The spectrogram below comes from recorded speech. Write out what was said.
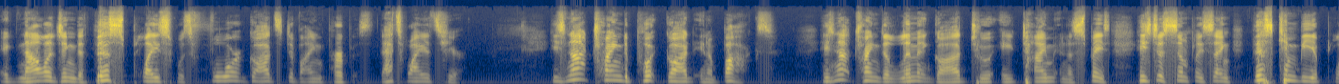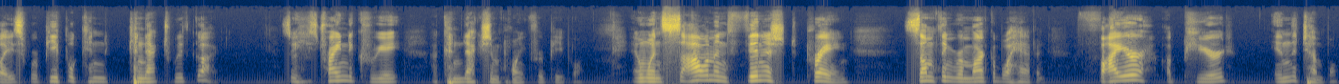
acknowledging that this place was for God's divine purpose. That's why it's here. He's not trying to put God in a box. He's not trying to limit God to a time and a space. He's just simply saying this can be a place where people can connect with God. So he's trying to create a connection point for people. And when Solomon finished praying, something remarkable happened. Fire appeared in the temple,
